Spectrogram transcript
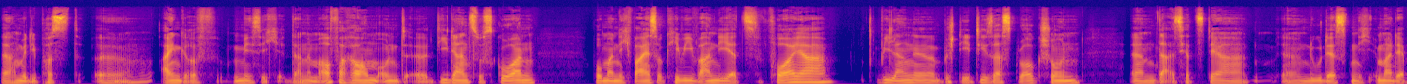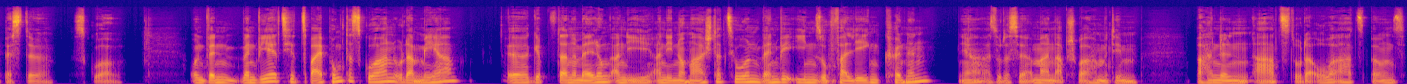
da haben wir die Post-Eingriff äh, mäßig dann im Aufwachraum und äh, die dann zu scoren, wo man nicht weiß, okay, wie waren die jetzt vorher, wie lange besteht dieser Stroke schon, ähm, da ist jetzt der äh, Nudesk nicht immer der beste Score. Und wenn, wenn wir jetzt hier zwei Punkte scoren oder mehr, äh, gibt es da eine Meldung an die, an die Normalstation, wenn wir ihn so verlegen können. Ja, also das ist ja immer in Absprache mit dem behandelnden Arzt oder Oberarzt bei uns,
